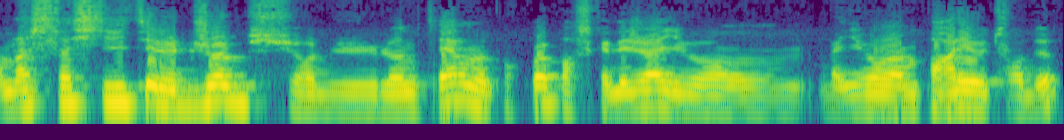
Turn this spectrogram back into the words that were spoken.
on va se faciliter le job sur du long terme. Pourquoi? Parce que déjà, ils vont, bah, ils vont en parler autour d'eux.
